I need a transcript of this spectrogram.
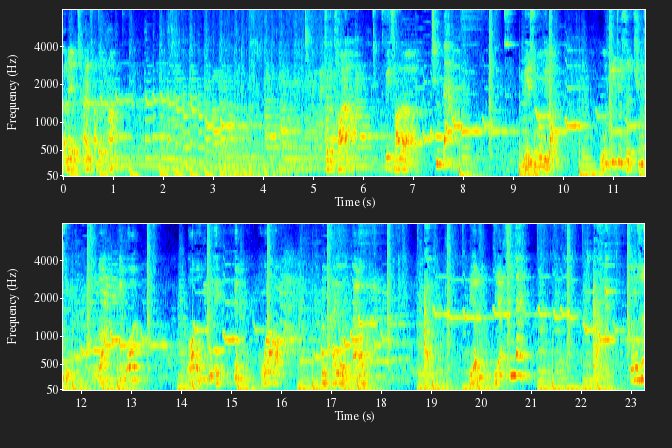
咱们也尝一尝这个汤，这个汤呢，非常的清淡，没什么味道，无非就是清水。煮了一锅萝卜翡翠，胡萝卜，还有白萝卜，比较比较清淡。总之，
